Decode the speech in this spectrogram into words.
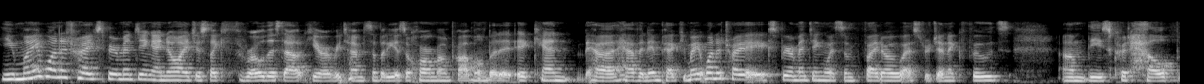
You might want to try experimenting. I know I just like throw this out here every time somebody has a hormone problem, but it, it can uh, have an impact. You might want to try experimenting with some phytoestrogenic foods. Um, these could help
